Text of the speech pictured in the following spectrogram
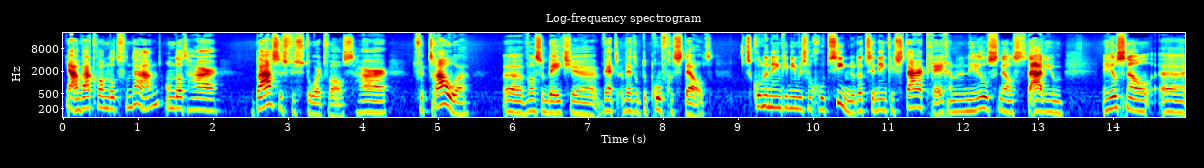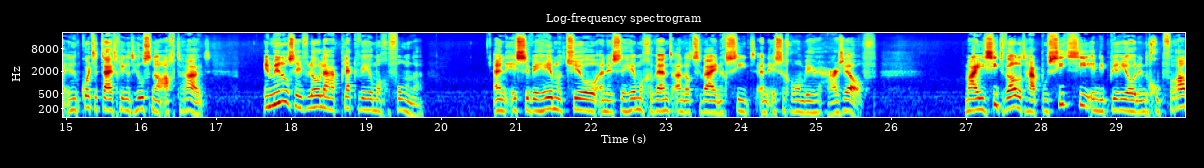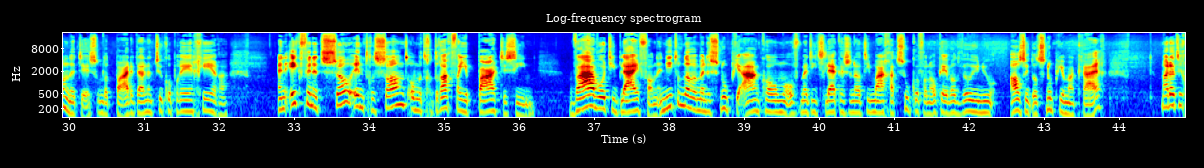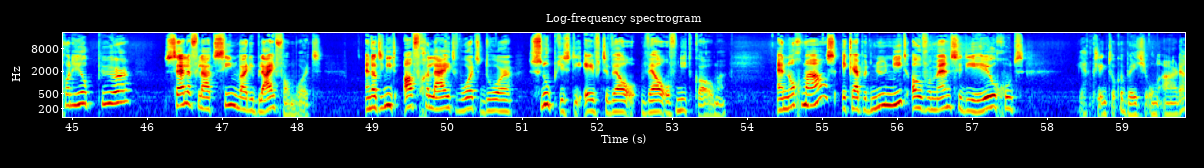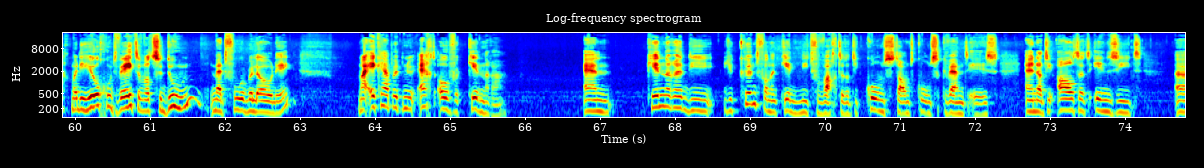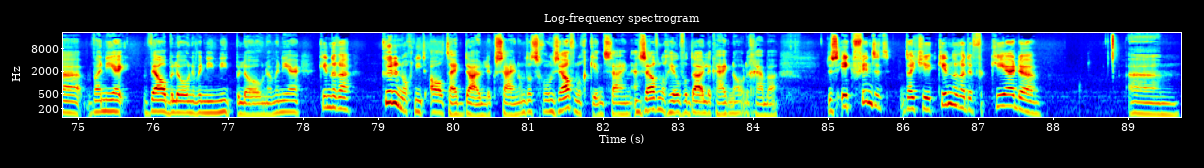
Ja, en waar kwam dat vandaan? Omdat haar basis verstoord was. Haar vertrouwen uh, was een beetje, werd, werd op de proef gesteld. Ze kon in één keer niet meer zo goed zien, doordat ze in één keer staar kreeg en een heel snel stadium, heel snel, uh, in een korte tijd ging het heel snel achteruit. Inmiddels heeft Lola haar plek weer helemaal gevonden. En is ze weer helemaal chill en is ze helemaal gewend aan dat ze weinig ziet en is ze gewoon weer haarzelf. Maar je ziet wel dat haar positie in die periode in de groep veranderd is, omdat paarden daar natuurlijk op reageren. En ik vind het zo interessant om het gedrag van je paard te zien. Waar wordt hij blij van? En niet omdat we met een snoepje aankomen of met iets lekkers en dat hij maar gaat zoeken van oké, wat wil je nu als ik dat snoepje maar krijg. Maar dat hij gewoon heel puur zelf laat zien waar hij blij van wordt. En dat hij niet afgeleid wordt door snoepjes die eventueel wel of niet komen. En nogmaals, ik heb het nu niet over mensen die heel goed. Ja, klinkt ook een beetje onaardig. Maar die heel goed weten wat ze doen met voerbeloning. Maar ik heb het nu echt over kinderen. En kinderen die. Je kunt van een kind niet verwachten dat hij constant consequent is. En dat hij altijd inziet uh, wanneer wel belonen, wanneer niet belonen. Wanneer kinderen kunnen nog niet altijd duidelijk zijn, omdat ze gewoon zelf nog kind zijn en zelf nog heel veel duidelijkheid nodig hebben. Dus ik vind het dat je kinderen de verkeerde um,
